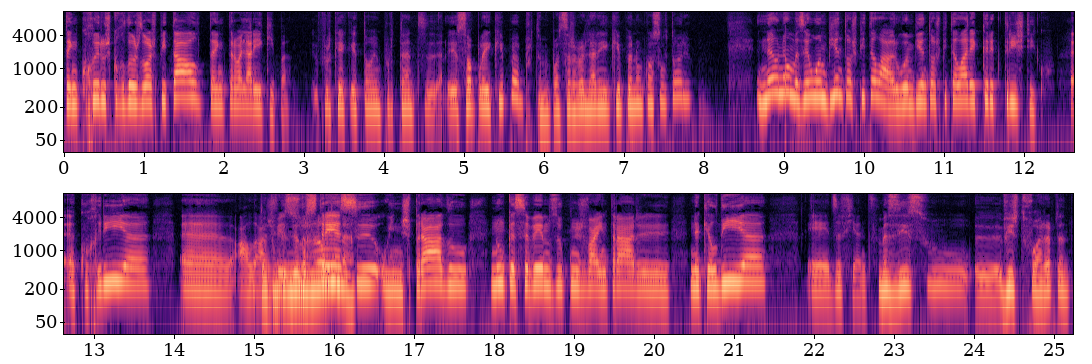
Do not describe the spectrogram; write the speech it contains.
Tenho que correr os corredores do hospital, tenho que trabalhar em equipa. Porque é que é tão importante? É só pela equipa? Porque também pode trabalhar em equipa num consultório. Não, não, mas é o ambiente hospitalar. O ambiente hospitalar é característico. A correria, Portanto, às um vezes o stress, o inesperado, nunca sabemos o que nos vai entrar eh, naquele dia. É desafiante. Mas isso, eh, visto de fora, portanto,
